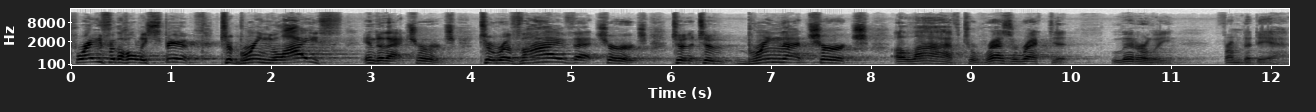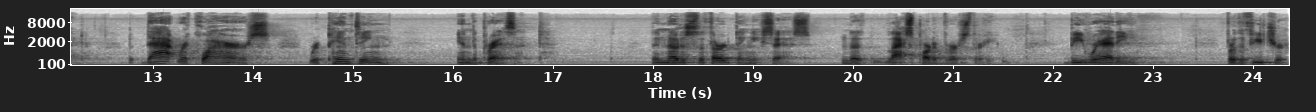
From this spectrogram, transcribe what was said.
Pray for the Holy Spirit to bring life into that church, to revive that church, to, to bring that church alive, to resurrect it, literally from the dead. But that requires repenting in the present. Then notice the third thing he says in the last part of verse 3 be ready for the future.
